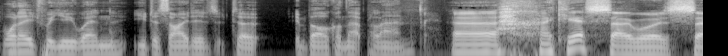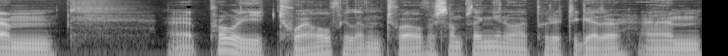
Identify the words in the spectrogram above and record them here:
What age were you when you decided to embark on that plan? Uh, I guess I was um, uh, probably 12, 11, 12 or something. You know, I put it together. Um,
